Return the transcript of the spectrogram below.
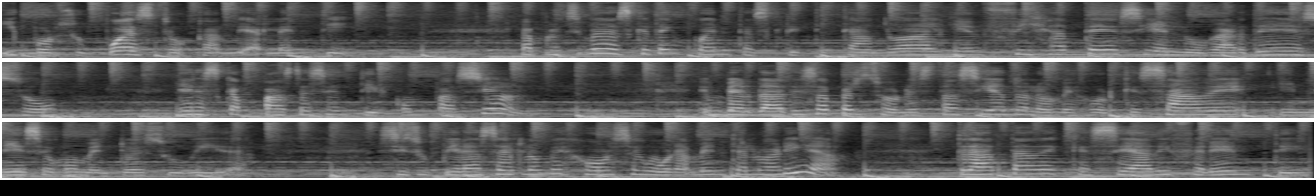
y por supuesto cambiarla en ti. La próxima vez que te encuentres criticando a alguien, fíjate si en lugar de eso eres capaz de sentir compasión. En verdad esa persona está haciendo lo mejor que sabe en ese momento de su vida. Si supiera hacerlo mejor, seguramente lo haría trata de que sea diferente,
